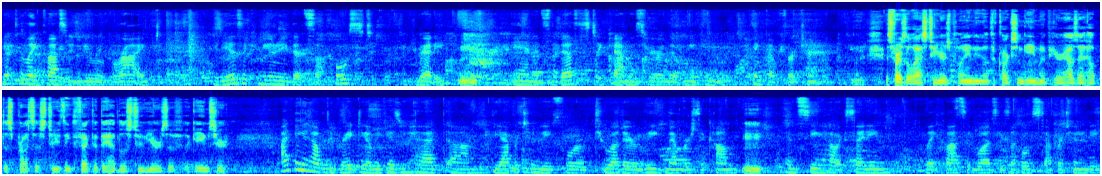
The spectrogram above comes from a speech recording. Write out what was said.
Get to Lake Placid, you have arrived. It is a community that's a host ready, mm-hmm. and it's the best atmosphere that we can think of for a tournament. As far as the last two years playing, you know, the Clarkson game up here, how's that helped this process? Do you think the fact that they had those two years of games here? I think it helped a great deal because you had um, the opportunity for two other league members to come mm-hmm. and see how exciting Lake Placid was as a host opportunity.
